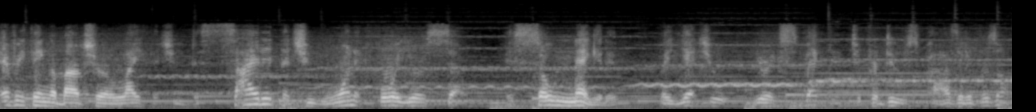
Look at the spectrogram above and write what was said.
Everything about your life that you decided that you wanted for yourself is so negative, but yet you, you're expected to produce positive results.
